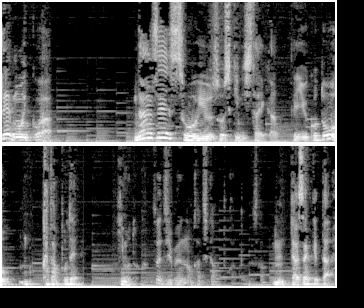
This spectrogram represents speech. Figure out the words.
で、もう一個は、なぜそういう組織にしたいかっていうことを片っぽで紐解く。それは自分の価値観とかですか？うん。ださっき言った、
